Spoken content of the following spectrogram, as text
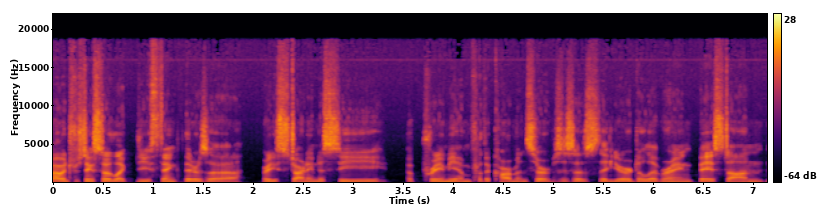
Oh, interesting. So, like, do you think there's a, are you starting to see a premium for the carbon services that you're delivering based on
